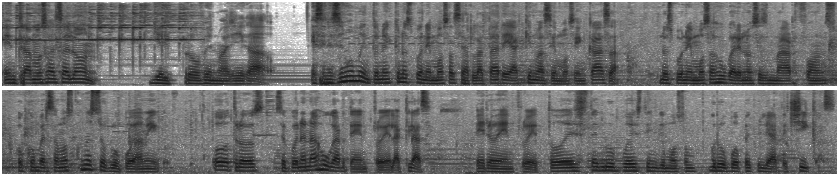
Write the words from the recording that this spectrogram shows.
Entramos al salón y el profe no ha llegado. Es en ese momento en el que nos ponemos a hacer la tarea que no hacemos en casa. Nos ponemos a jugar en los smartphones o conversamos con nuestro grupo de amigos. Otros se ponen a jugar dentro de la clase. Pero dentro de todo este grupo distinguimos un grupo peculiar de chicas.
